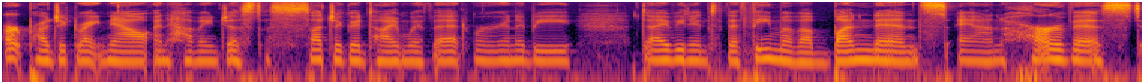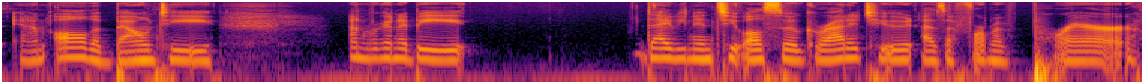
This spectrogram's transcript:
art project right now and having just such a good time with it. We're going to be diving into the theme of abundance and harvest and all the bounty. And we're going to be diving into also gratitude as a form of prayer.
